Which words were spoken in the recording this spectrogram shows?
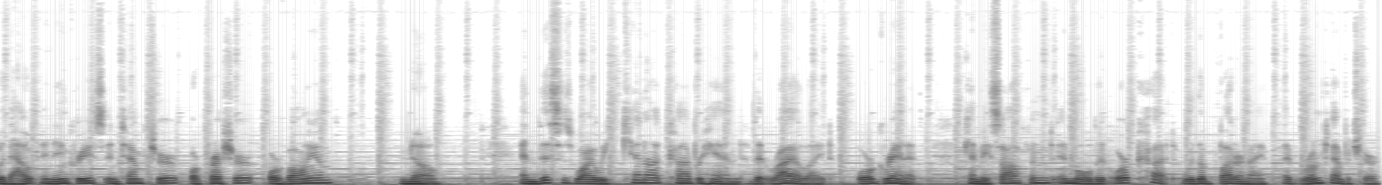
without an increase in temperature or pressure or volume? No and this is why we cannot comprehend that rhyolite or granite can be softened and molded or cut with a butter knife at room temperature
